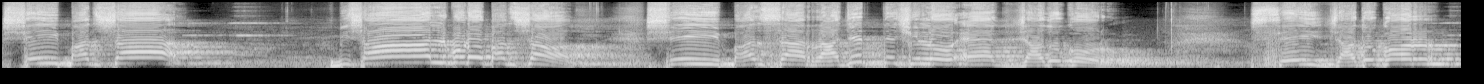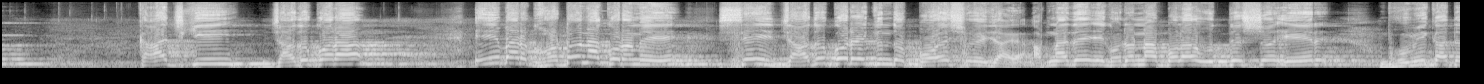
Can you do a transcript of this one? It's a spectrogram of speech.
সেই বাদশাহ বিশাল বড় বাদশাহ। সেই বাদশাহ রাজত্বে ছিল এক জাদুকর। সেই জাদুকর কাজ কি? জাদু করা এইবার ঘটনাক্রমে সেই জাদুকরের কিন্তু বয়স হয়ে যায়। আপনাদের এই ঘটনা বলার উদ্দেশ্য এর ভূমিকাতে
